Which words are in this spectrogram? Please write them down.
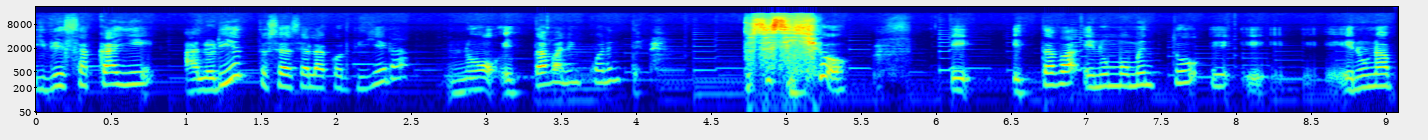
Y de esa calle al oriente, o sea, hacia la cordillera, no estaban en cuarentena. Entonces, si yo eh, estaba en un momento, eh, eh, en, una,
